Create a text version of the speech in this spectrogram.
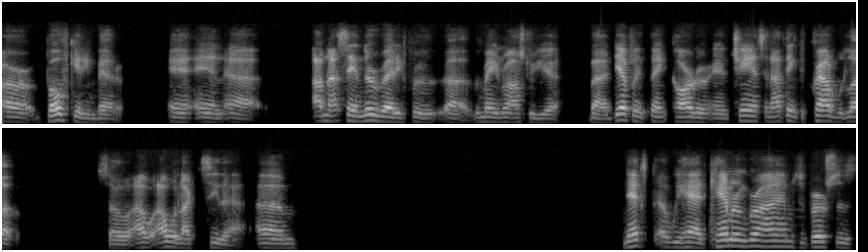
are both getting better. And, and uh, I'm not saying they're ready for uh, the main roster yet, but I definitely think Carter and Chance, and I think the crowd would love them. So I, I would like to see that. Um, next, uh, we had Cameron Grimes versus,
